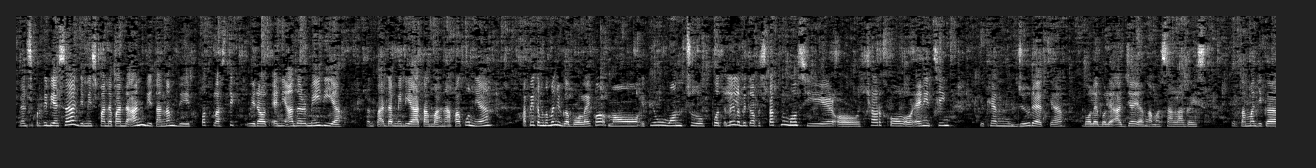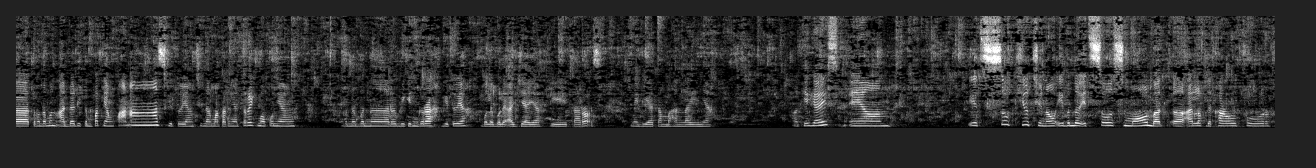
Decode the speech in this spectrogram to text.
dan seperti biasa, jenis panda-pandaan ditanam di pot plastik without any other media, tanpa ada media tambahan apa pun ya. Tapi teman-teman juga boleh kok mau if you want to put a little bit of sphagnum moss here or charcoal or anything, you can do that ya. Boleh-boleh aja ya, nggak masalah guys. Terutama jika teman-teman ada di tempat yang panas gitu, yang sinar mataharinya terik maupun yang bener-bener bikin gerah gitu ya. Boleh-boleh aja ya ditaruh media tambahan lainnya okay guys and it's so cute you know even though it's so small but uh, I love the colorful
